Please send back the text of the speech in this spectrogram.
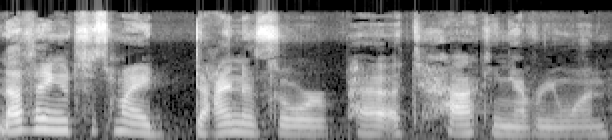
Nothing, it's just my dinosaur pet attacking everyone.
